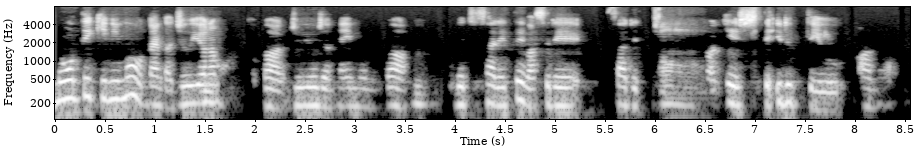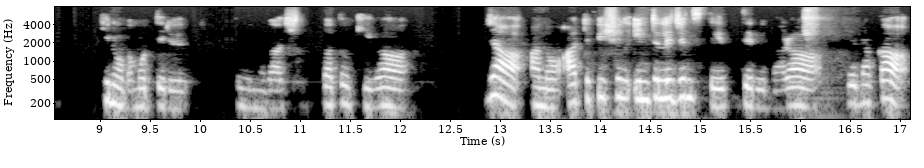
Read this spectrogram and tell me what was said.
脳的にもなんか重要なもか重要じゃないものが区別されて忘れされてしているっていうあの機能が持ってるっていうのが知ったときは、じゃあ、あの、アーティフィシャルインテリジェンスって言ってるなら、で、なんか、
